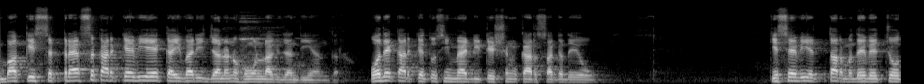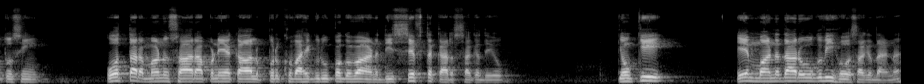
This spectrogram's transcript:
ਬਾਕੀ ਸਟ੍ਰੈਸ ਕਰਕੇ ਵੀ ਇਹ ਕਈ ਵਾਰੀ ਜਲਨ ਹੋਣ ਲੱਗ ਜਾਂਦੀ ਹੈ ਅੰਦਰ। ਉਹਦੇ ਕਰਕੇ ਤੁਸੀਂ ਮੈਡੀਟੇਸ਼ਨ ਕਰ ਸਕਦੇ ਹੋ। ਕਿਸੇ ਵੀ ਧਰਮ ਦੇ ਵਿੱਚ ਹੋ ਤੁਸੀਂ, ਉਹ ਧਰਮ ਅਨੁਸਾਰ ਆਪਣੇ ਅਕਾਲ ਪੁਰਖ ਵਾਹਿਗੁਰੂ ਭਗਵਾਨ ਦੀ ਸਿਫਤ ਕਰ ਸਕਦੇ ਹੋ। ਕਿਉਂਕਿ ਇਹ ਮਨ ਦਾ ਰੋਗ ਵੀ ਹੋ ਸਕਦਾ ਨਾ।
